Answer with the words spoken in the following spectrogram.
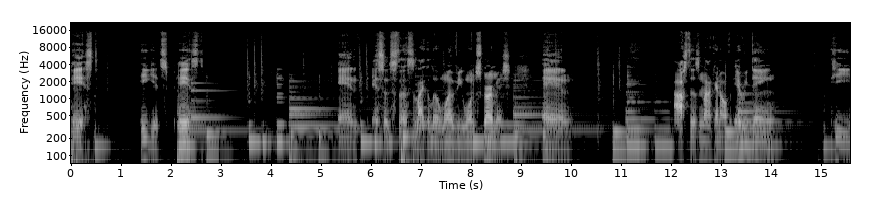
pissed. He gets pissed, and it's, a, it's like a little one v one skirmish, and Asta's knocking off everything he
